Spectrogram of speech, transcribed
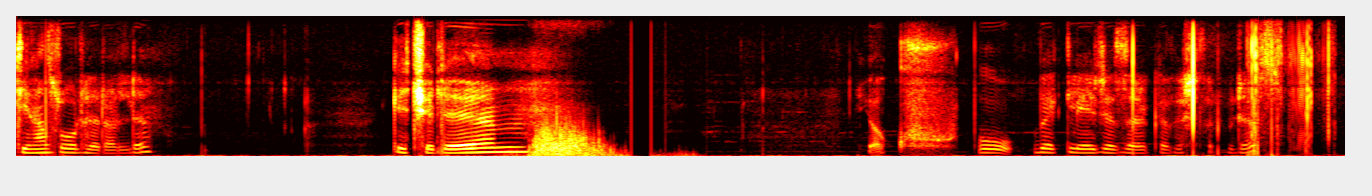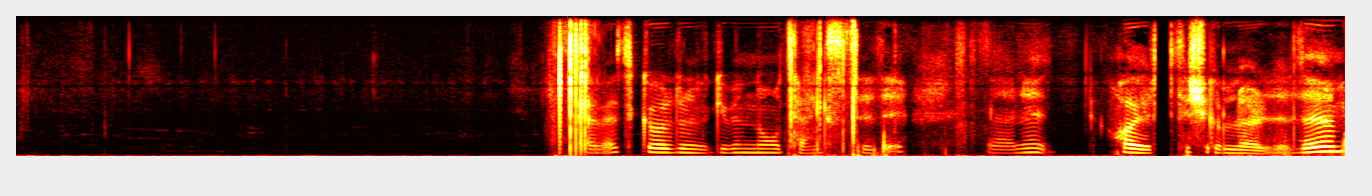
Dinozor herhalde. Geçelim. Yok. Bu bekleyeceğiz arkadaşlar biraz. Evet gördüğünüz gibi no thanks dedi. Yani hayır teşekkürler dedi.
